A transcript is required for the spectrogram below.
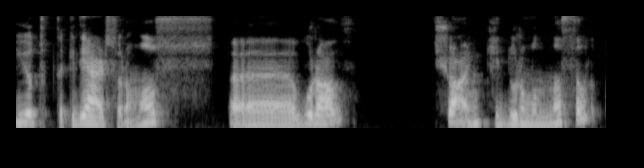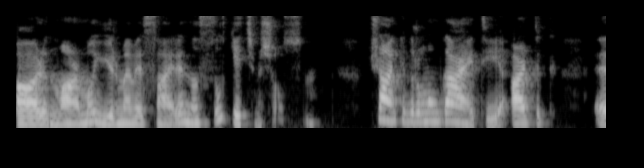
YouTube'daki diğer sorumuz e, Vural. Şu anki durumun nasıl? Ağrın var mı? Yürüme vesaire nasıl? Geçmiş olsun. Şu anki durumum gayet iyi. Artık e,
